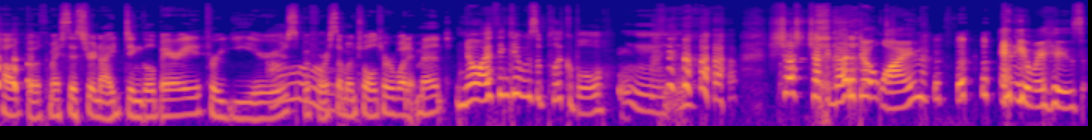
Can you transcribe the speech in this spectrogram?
called both my sister and I dingleberry for years Oh. before someone told her what it meant. No, I think it was applicable. Hmm. Shush, Chuckanut, don't whine. Anyways,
